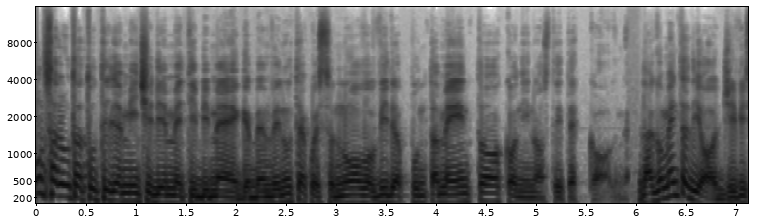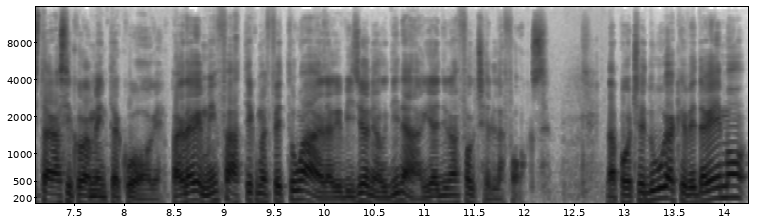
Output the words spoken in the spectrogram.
Un saluto a tutti gli amici di MTB Mag, benvenuti a questo nuovo video appuntamento con i nostri Tech Corner. L'argomento di oggi vi starà sicuramente a cuore, parleremo infatti come effettuare la revisione ordinaria di una forcella Fox. La procedura che vedremo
